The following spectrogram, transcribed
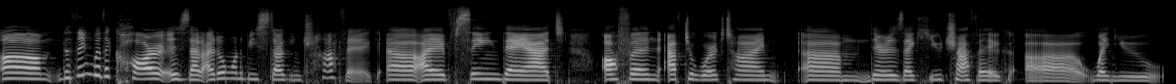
um, the thing with a car is that I don't want to be stuck in traffic. Uh, I've seen that often after work time, um, there is like huge traffic uh, when you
